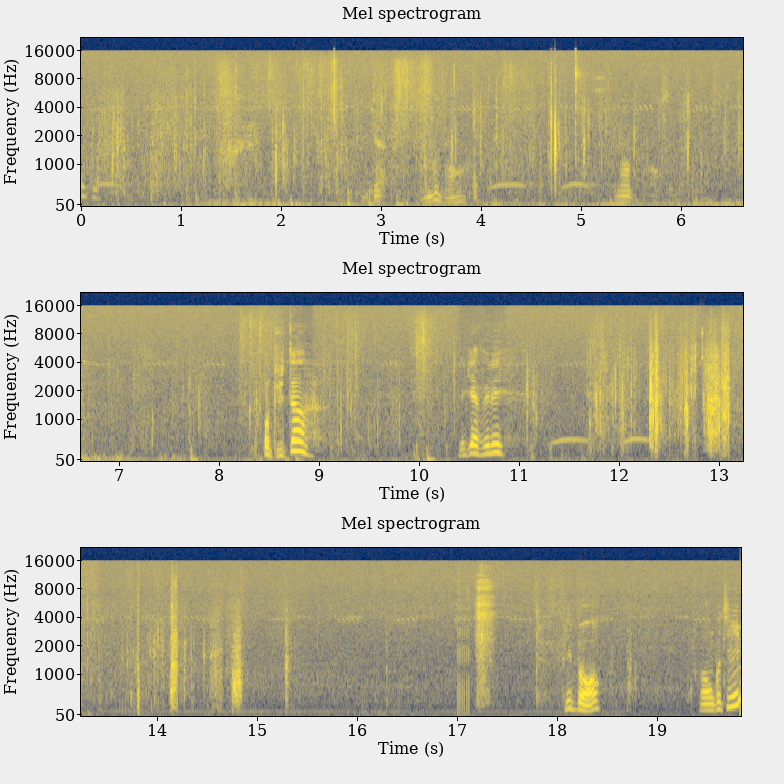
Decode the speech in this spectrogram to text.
Ok. Ok. Non, non. Non. Oh putain Les gars, venez Flippant, hein On continue?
